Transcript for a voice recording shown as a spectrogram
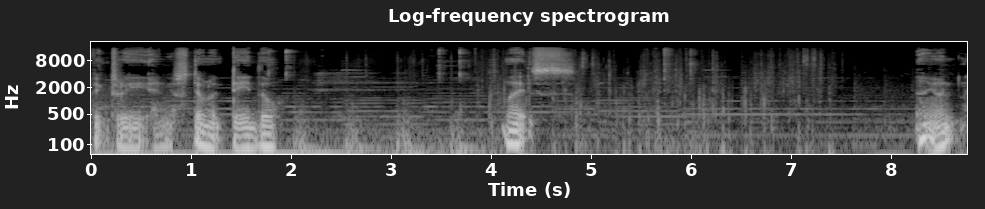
Victory, and you're still not dead though. Let's... Hang on.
